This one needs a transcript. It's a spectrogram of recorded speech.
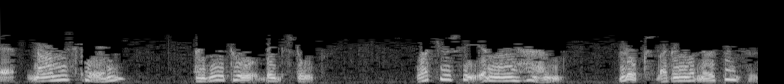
Uh, now, Miss Kane, and you too, Big Stoop. What you see in my hand looks like an ordinary pencil.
